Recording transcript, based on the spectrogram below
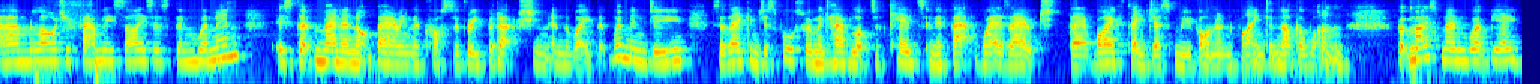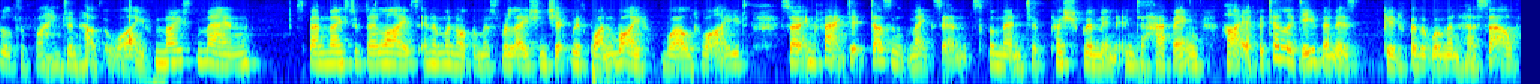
um, larger family sizes than women is that men are not bearing the cost of reproduction in the way that women do. So they can just force women to have lots of kids, and if that wears out their wife, they just move on and find another one. But most men won't be able to find another wife. Most men spend most of their lives in a monogamous relationship with one wife worldwide. So, in fact, it doesn't make sense for men to push women into having higher fertility than is good for the woman herself.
